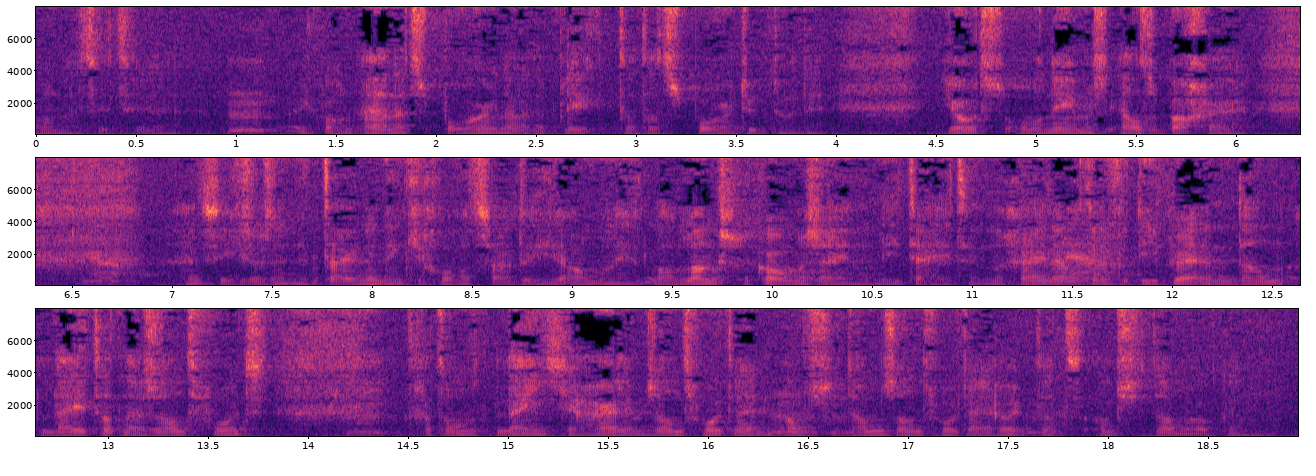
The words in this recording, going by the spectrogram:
woon, het, het, uh, mm. ik woon aan het spoor. Nou, dat bleek dat dat spoor natuurlijk door de Joodse ondernemers Elsbacher Hè, zie je zo in de tuin en denk je, goh, wat zou er hier allemaal al langs gekomen zijn in die tijd. En dan ga je daar wat in verdiepen en dan leidt dat naar Zandvoort. Het gaat om het lijntje Haarlem-Zandvoort, Amsterdam-Zandvoort eigenlijk. Dat Amsterdam ook een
